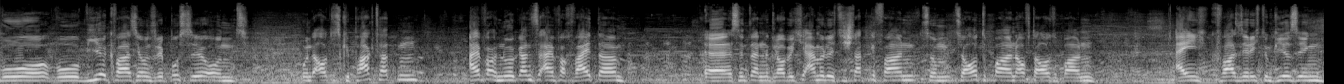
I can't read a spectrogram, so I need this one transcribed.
wo, wo wir quasi unsere Busse und, und Autos geparkt hatten, einfach nur ganz einfach weiter. Äh, sind dann, glaube ich, einmal durch die Stadt gefahren zum, zur Autobahn, auf der Autobahn, eigentlich quasi Richtung Giersing.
